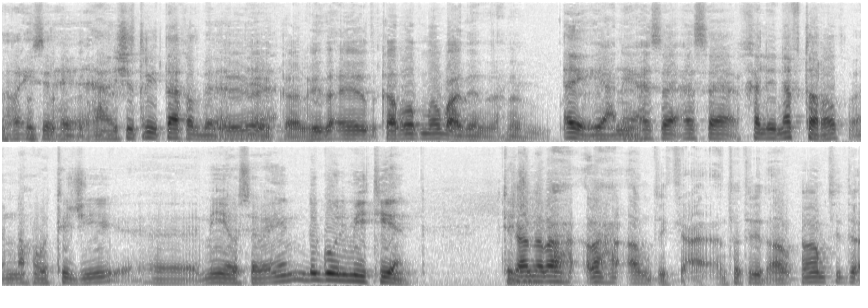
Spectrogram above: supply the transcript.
رئيس الهيئة؟ يعني شو تريد تاخذ إي إي، بال- قال إذا قرضنا وبعدين إحنا إي يعني هسه هسه خلي نفترض إنه تجي آه، 170 نقول 200 تجي. كان راح راح اعطيك أنت تريد أرقام تد-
